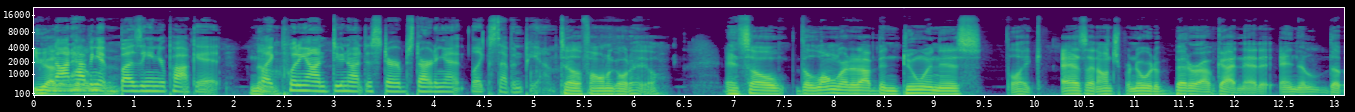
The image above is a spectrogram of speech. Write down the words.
You got Not having it buzzing in your pocket. No. Like putting on do not disturb starting at like 7 p.m. tell the phone to go to hell. And so the longer that I've been doing this, like as an entrepreneur, the better I've gotten at it. And the, the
